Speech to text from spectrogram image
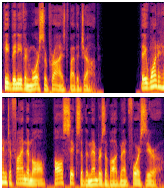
He'd been even more surprised by the job. They wanted him to find them all, all six of the members of Augment Force Zero.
